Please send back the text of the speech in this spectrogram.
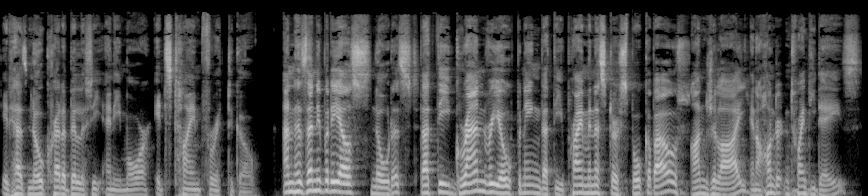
It has no credibility anymore. It's time for it to go. And has anybody else noticed that the grand reopening that the Prime Minister spoke about on July in 120 days,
